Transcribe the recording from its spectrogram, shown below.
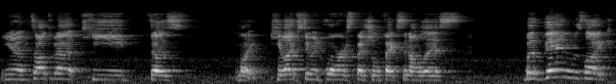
you know, he talked about he does, like, he likes doing horror special effects and all this. But then was like,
